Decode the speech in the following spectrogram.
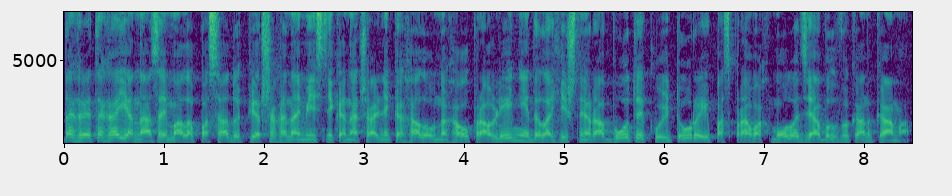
Да гэтага яна займала пасаду першага намесніка начальніка галоўнага ўпраўлення ідэалагічнай работы, культуры і па справах моладзі аблвыканкама.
